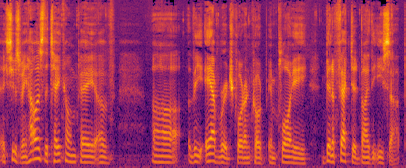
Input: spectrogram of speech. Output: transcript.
excuse me, how has the take-home pay of uh, the average quote unquote employee been affected by the ESOP?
